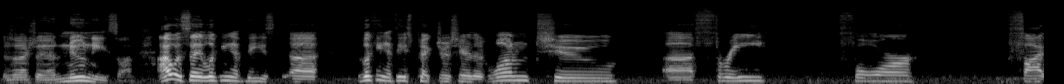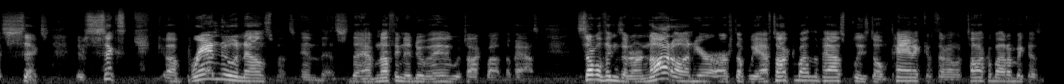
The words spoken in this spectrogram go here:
There's actually a new Nissan. I would say, looking at these. Uh, looking at these pictures here, there's one, two, uh, three, four, five, six. There's six uh, brand new announcements in this that have nothing to do with anything we've talked about in the past. Several things that are not on here are stuff we have talked about in the past. Please don't panic if I don't talk about them because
